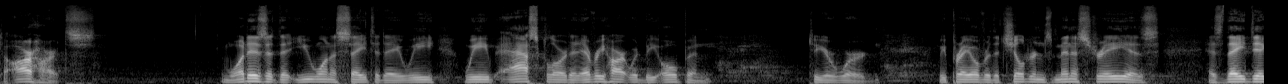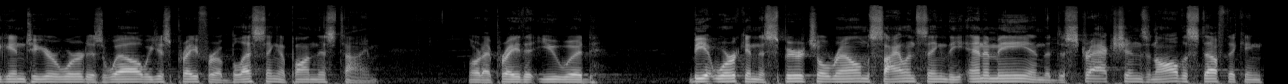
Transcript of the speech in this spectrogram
to our hearts. And what is it that you want to say today? We, we ask, Lord, that every heart would be open to your word. We pray over the children's ministry as as they dig into your word as well. We just pray for a blessing upon this time. Lord, I pray that you would be at work in the spiritual realm, silencing the enemy and the distractions and all the stuff that can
